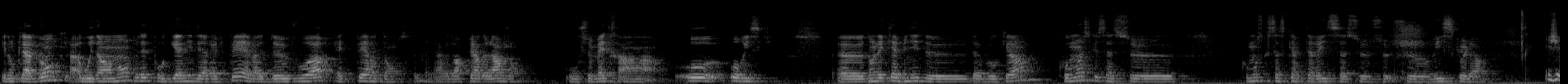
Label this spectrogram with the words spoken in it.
Et donc, la banque, à bout d'un moment, peut-être pour gagner des RFP, elle va devoir être perdante. Elle va devoir perdre de l'argent ou se mettre à haut, risque. Euh, dans les cabinets d'avocats, comment est-ce que ça se. Est-ce que ça se caractérise, ce, risque-là? Je,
